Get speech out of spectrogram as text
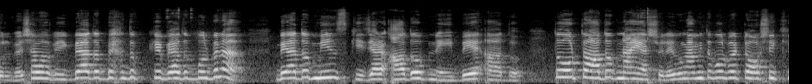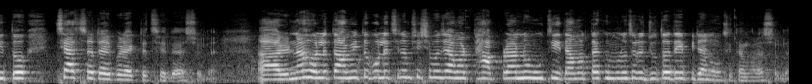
বলবে, স্বাভাবিক। বেয়াদব বেয়াদবকে বেয়াদব বলবে না। বেয়াদব মিন্স কি? যার আদব নেই বে আদব তো ওর তো আদব নাই আসলে এবং আমি তো বলব একটা অশিক্ষিত ছ্যাঁচড়া টাইপের একটা ছেলে আসলে। আর না হলে তো আমি তো বলেছিলাম সেই সময় যে আমার থাপড়ানো উচিত। আমার তো এখন মনে হচ্ছে জুতা দিয়ে পিটানো উচিত আমার আসলে।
